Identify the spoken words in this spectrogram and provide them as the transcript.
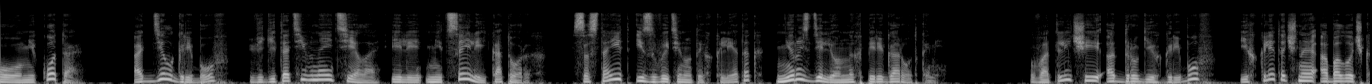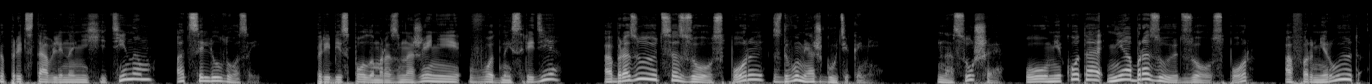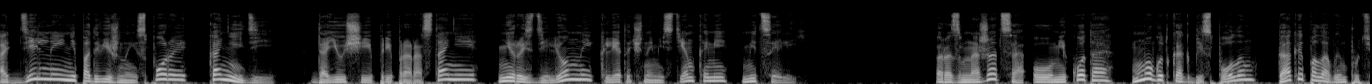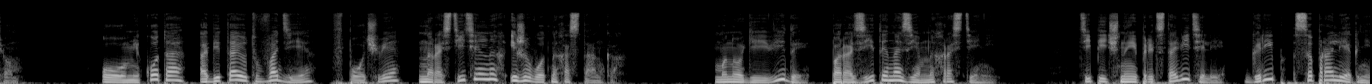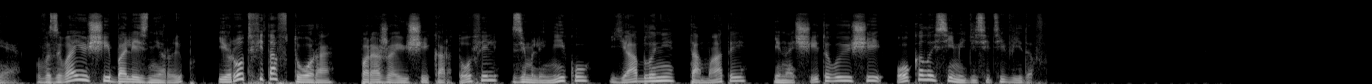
Оомикота – отдел грибов, вегетативное тело или мицелий которых состоит из вытянутых клеток, не разделенных перегородками. В отличие от других грибов, их клеточная оболочка представлена не хитином, а целлюлозой. При бесполом размножении в водной среде образуются зооспоры с двумя жгутиками. На суше оомикота не образуют зооспор, а формируют отдельные неподвижные споры конидии, дающие при прорастании неразделенный клеточными стенками мицелий. Размножаться оомикота могут как бесполым, так и половым путем. Оомикота обитают в воде, в почве, на растительных и животных останках. Многие виды – паразиты наземных растений. Типичные представители – гриб сапролегния, вызывающий болезни рыб, и род фитофтора, поражающий картофель, землянику, яблони, томаты и насчитывающий около 70 видов.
